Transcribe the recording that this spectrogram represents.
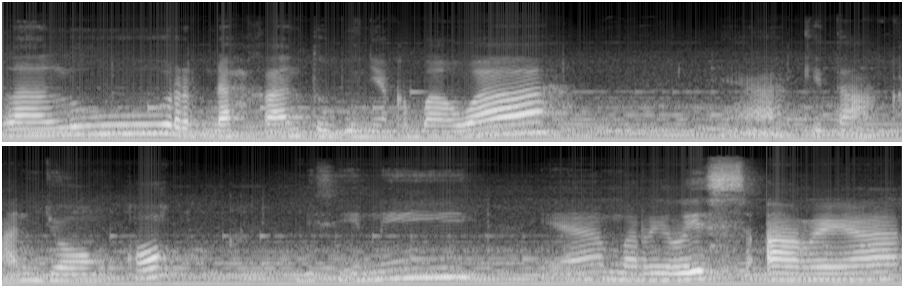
lalu rendahkan tubuhnya ke bawah. Ya, kita akan jongkok di sini ya, merilis area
